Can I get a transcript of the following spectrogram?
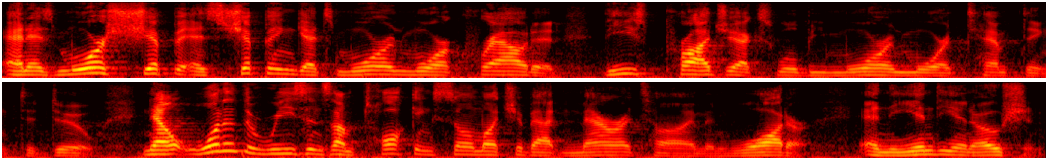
and as more ship as shipping gets more and more crowded, these projects will be more and more tempting to do. Now, one of the reasons I'm talking so much about maritime and water and the Indian Ocean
